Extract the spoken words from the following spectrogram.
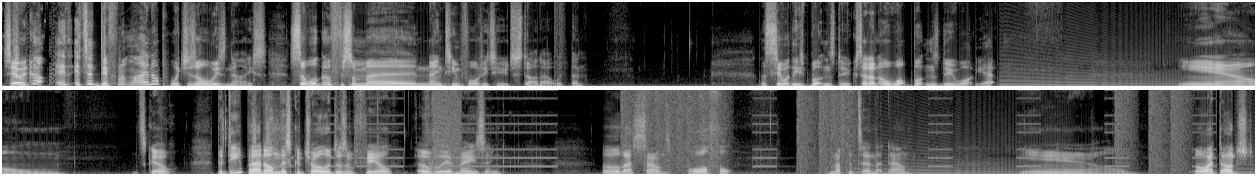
So yeah, we got... It, it's a different lineup, which is always nice. So we'll go for some uh, 1942 to start out with, then. Let's see what these buttons do, because I don't know what buttons do what yet. Yeah. Let's go. The D-pad on this controller doesn't feel overly amazing. Oh, that sounds awful. I'm gonna have to turn that down. Yeah. Oh, I dodged.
